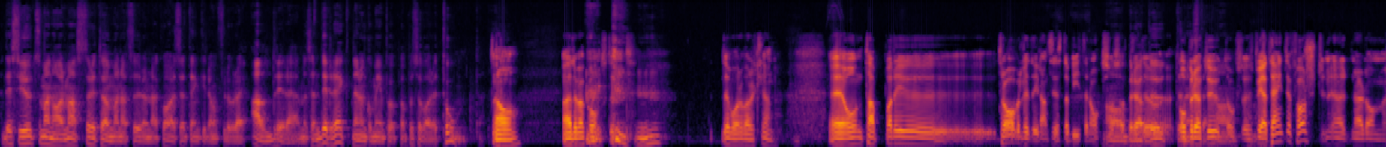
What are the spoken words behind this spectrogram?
det ser ut som man har massor i tömmarna, 400 kvar. Så jag tänker de förlorar aldrig det här. Men sen direkt när de kom in på upploppet så var det tomt. Ja, ja det var konstigt. Mm. Det var det verkligen. Eh, hon tappade ju travet lite grann sista biten också. Ja, och bröt det, ut Och bröt ut ja. också. För jag tänkte först när, när de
